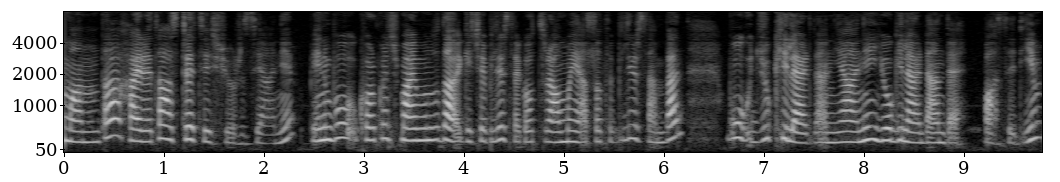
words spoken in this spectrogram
zamanında hayrete hasret yaşıyoruz yani. Benim bu korkunç maymunu da geçebilirsek, o travmayı atlatabilirsem ben bu Jukilerden yani yogilerden de bahsedeyim.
